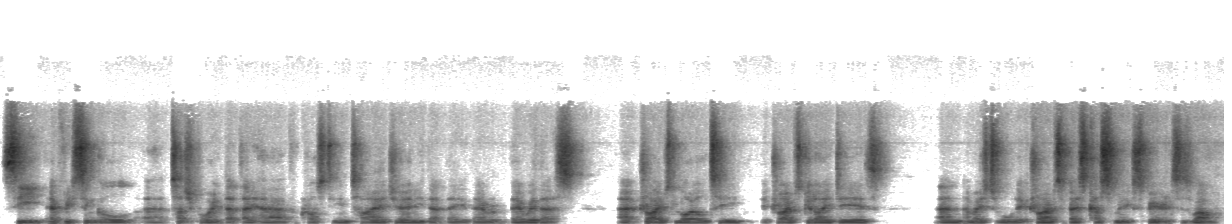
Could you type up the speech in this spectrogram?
see every single uh, touch point that they have across the entire journey that they, they're, they're with us. Uh, it drives loyalty, it drives good ideas, and, and most of all, it drives the best customer experience as well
